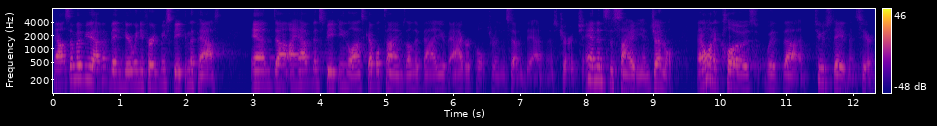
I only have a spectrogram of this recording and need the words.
Now, some of you haven't been here when you've heard me speak in the past, and uh, I have been speaking the last couple times on the value of agriculture in the Seventh day Adventist Church and in society in general. And I want to close with uh, two statements here.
